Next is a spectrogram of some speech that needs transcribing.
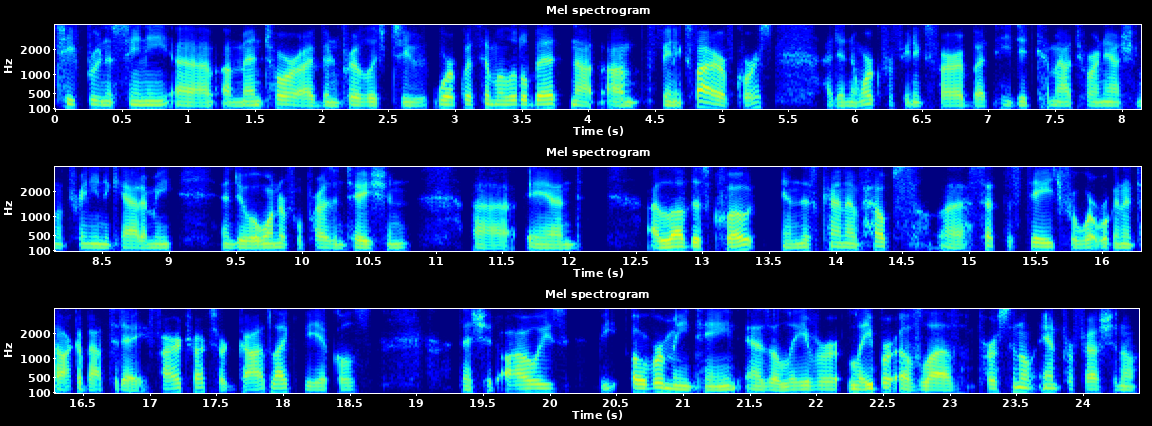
Chief Brunacini uh, a mentor. I've been privileged to work with him a little bit, not on Phoenix Fire, of course. I didn't work for Phoenix Fire, but he did come out to our National Training Academy and do a wonderful presentation. Uh, and I love this quote, and this kind of helps uh, set the stage for what we're going to talk about today. Fire trucks are godlike vehicles that should always be over-maintained as a labor, labor of love, personal and professional,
